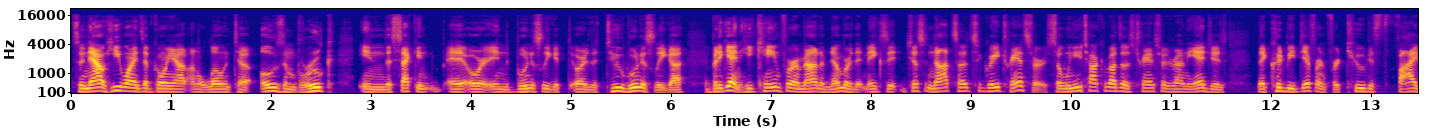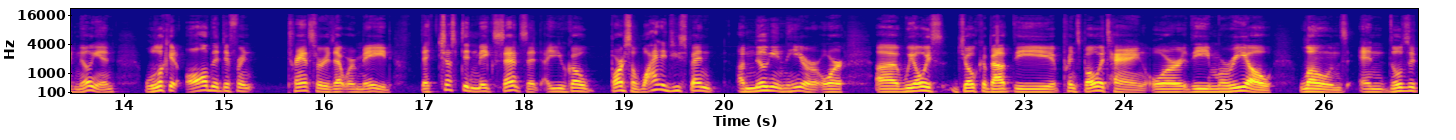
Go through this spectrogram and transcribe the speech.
So now he winds up going out on a loan to Osnabrück in the second eh, or in the bundesliga or the two bundesliga. But again he came for an amount of number that makes it just not such a great transfer. So when you talk about those transfers around the edges that could be different for two to five million well look at all the different transfers that were made that just didn't make sense. That you go, Barca, why did you spend a million here? Or uh, we always joke about the Prince Boateng or the Murillo loans, and those are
